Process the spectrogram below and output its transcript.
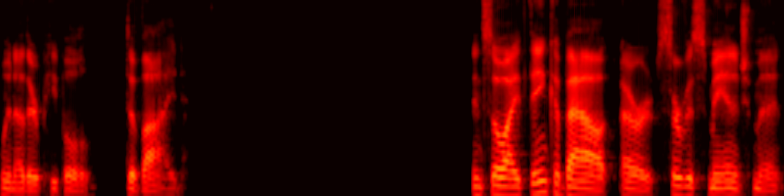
when other people divide. And so I think about our service management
